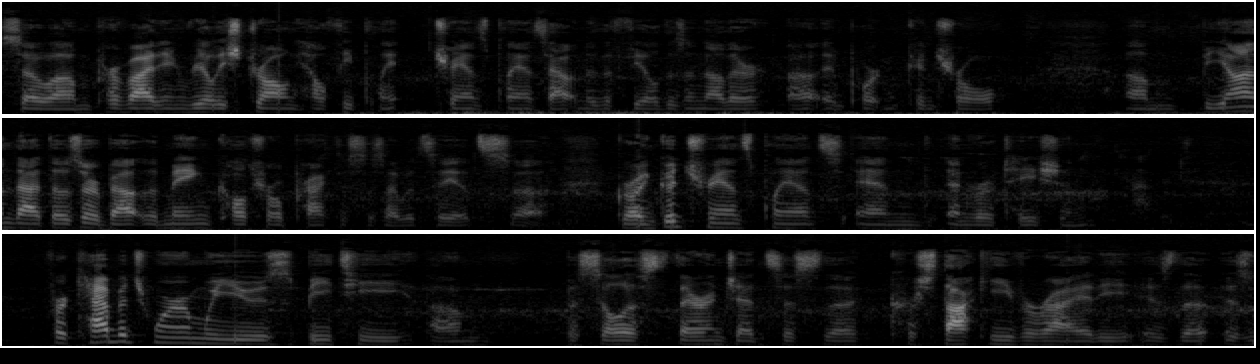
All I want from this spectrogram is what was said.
So, um, providing really strong, healthy plant, transplants out into the field is another uh, important control. Um, beyond that, those are about the main cultural practices. I would say it's uh, growing good transplants and, and rotation. For cabbage worm, we use BT. Um, Bacillus thuringiensis, the Kurstaki variety, is the, is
